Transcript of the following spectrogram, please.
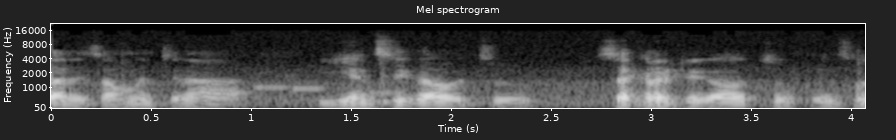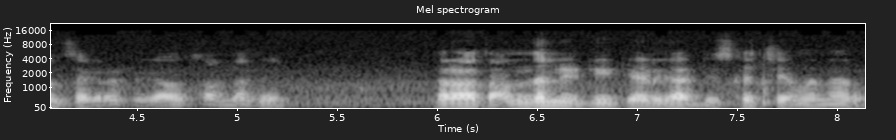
దానికి సంబంధించిన ఈఎన్సీ కావచ్చు సెక్రటరీ కావచ్చు ప్రిన్సిపల్ సెక్రటరీ కావచ్చు అందరినీ. తర్వాత అందరినీ డీటెయిల్గా డిస్కస్ చేయమన్నాను.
